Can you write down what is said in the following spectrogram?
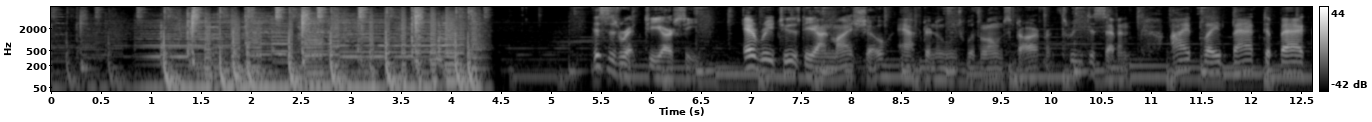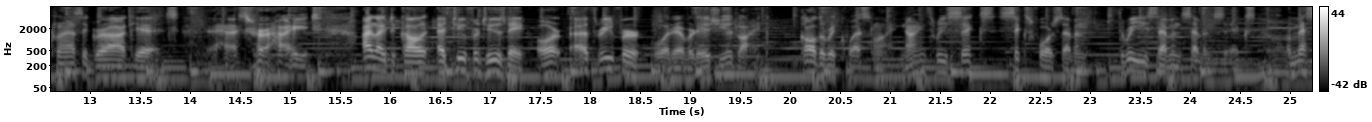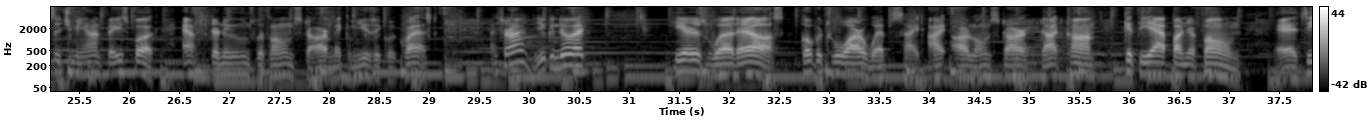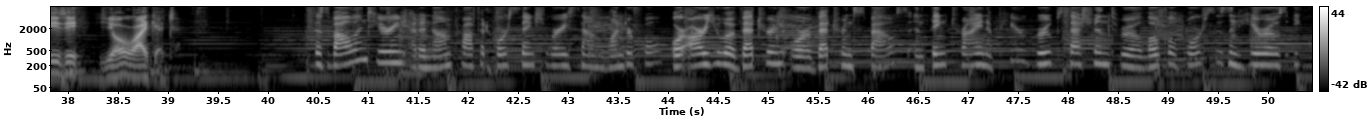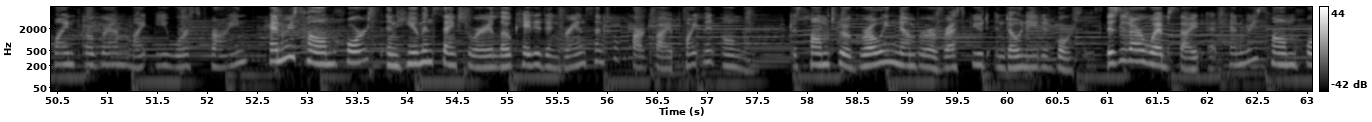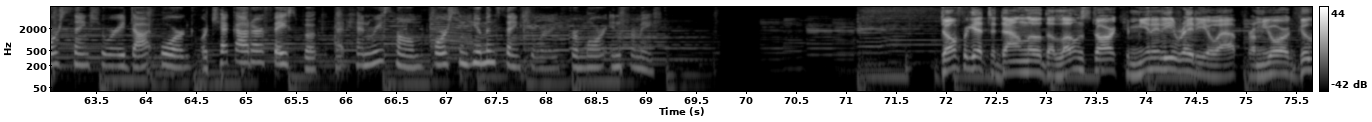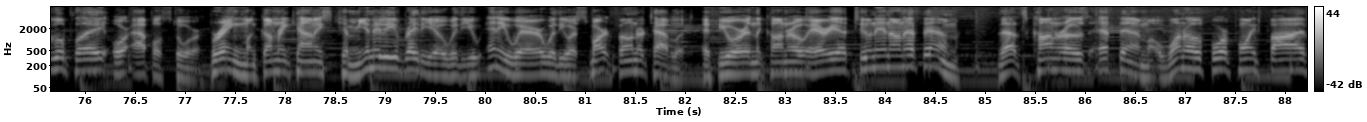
This is Rick, TRC. Every Tuesday on my show, Afternoons with Lone Star from 3 to 7, I play back to back classic rock hits. That's right. I like to call it a two for Tuesday or a three for whatever it is you'd like. Call the request line 936 647 3776 or message me on Facebook, Afternoons with Lone Star. Make a music request. That's right, you can do it. Here's what else. Go over to our website, irlonestar.com. Get the app on your phone. It's easy, you'll like it. Does volunteering at a nonprofit horse sanctuary sound wonderful? Or are you a veteran or a veteran spouse and think trying a peer group session through a local Horses and Heroes equine program might be worth trying? Henry's Home Horse and Human Sanctuary, located in Grand Central Park by appointment only, is home to a growing number of rescued and donated horses. Visit our website at henryshomehorsesanctuary.org or check out our Facebook at Henry's Home Horse and Human Sanctuary for more information. Don't forget to download the Lone Star Community Radio app from your Google Play or Apple Store. Bring Montgomery County's community radio with you anywhere with your smartphone or tablet. If you are in the Conroe area, tune in on FM. That's Conroe's FM 104.5,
